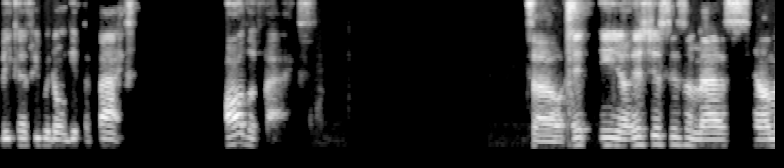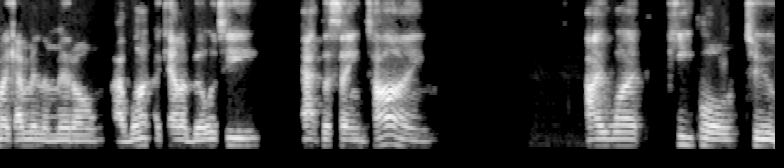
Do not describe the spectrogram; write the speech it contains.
because people don't get the facts. All the facts. So it you know, it's just is a mess. And I'm like, I'm in the middle. I want accountability at the same time. I want people to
